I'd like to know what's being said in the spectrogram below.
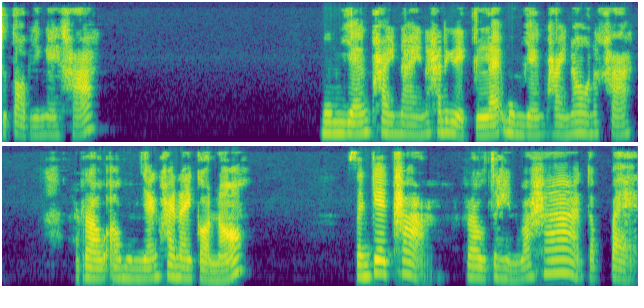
จะตอบยังไงคะ มุมแย้งภายในนะคะเด็กๆ และมุมแย้งภายนอกนะคะ เราเอามุมแย้งภายในก่อนเนาะ สังเกตค่ะ เราจะเห็นว่า 5 กับ 8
